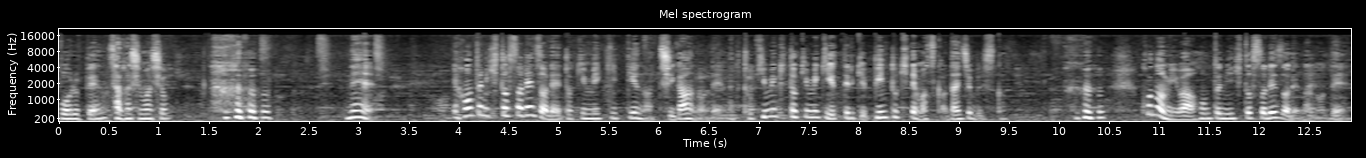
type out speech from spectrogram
ボールペン探しましょう。ねえ本当に人それぞれときめきっていうのは違うのでなんかときめきときめき言ってるけどピンときてますか？大丈夫ですか？好みは本当に人それぞれなので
